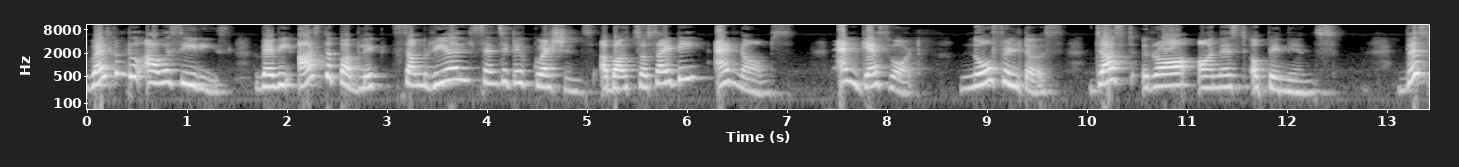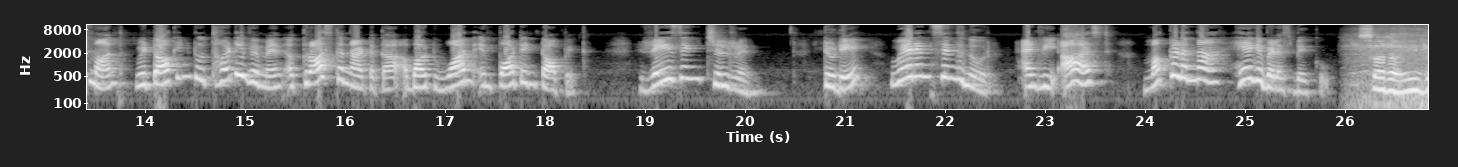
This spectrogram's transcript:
Welcome to our series where we ask the public some real sensitive questions about society and norms. And guess what? No filters, just raw, honest opinions. This month, we're talking to 30 women across Karnataka about one important topic raising children. Today, we're in Sindhanur and we asked ಮಕ್ಕಳನ್ನ ಹೇಗೆ ಬೆಳೆಸಬೇಕು ಸರ್ ಈಗ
